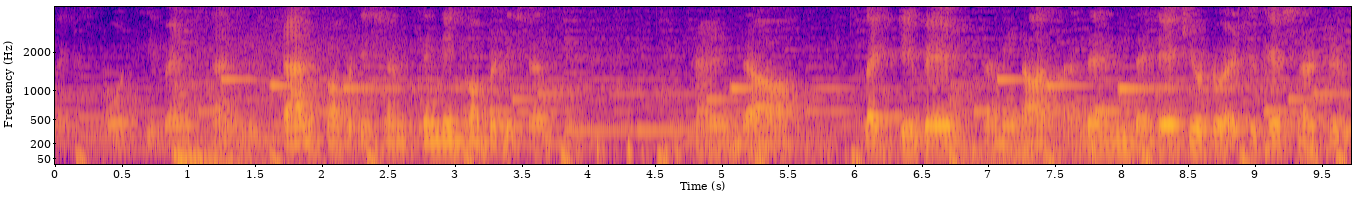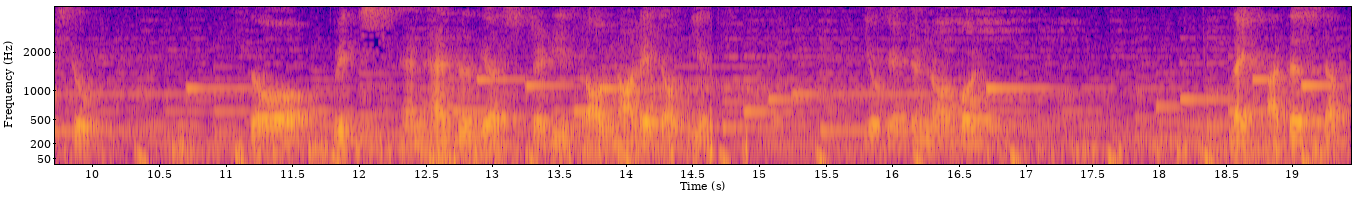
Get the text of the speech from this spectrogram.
like sports events and dance competitions singing competitions and uh, like debates seminars and then they take you to educational trips too. So which enhances your studies or knowledge obviously. You get to know about like other stuff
